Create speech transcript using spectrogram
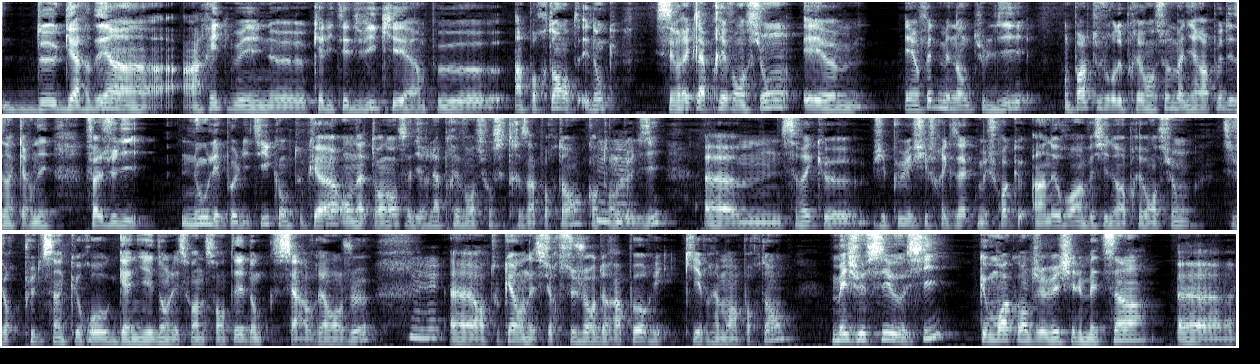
de garder un, un rythme et une qualité de vie qui est un peu euh, importante. Et donc, c'est vrai que la prévention et euh, et en fait maintenant que tu le dis, on parle toujours de prévention de manière un peu désincarnée. Enfin, je dis nous les politiques en tout cas, on a tendance à dire la prévention c'est très important quand on Mhm. le dit. Euh, c'est vrai que j'ai plus les chiffres exacts, mais je crois que 1 euro investi dans la prévention, c'est genre plus de 5 euros gagnés dans les soins de santé, donc c'est un vrai enjeu. mhm. Euh, en tout cas, on est sur ce genre de rapport qui est vraiment important. Mais je sais aussi que moi, quand je vais chez le médecin, euh,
